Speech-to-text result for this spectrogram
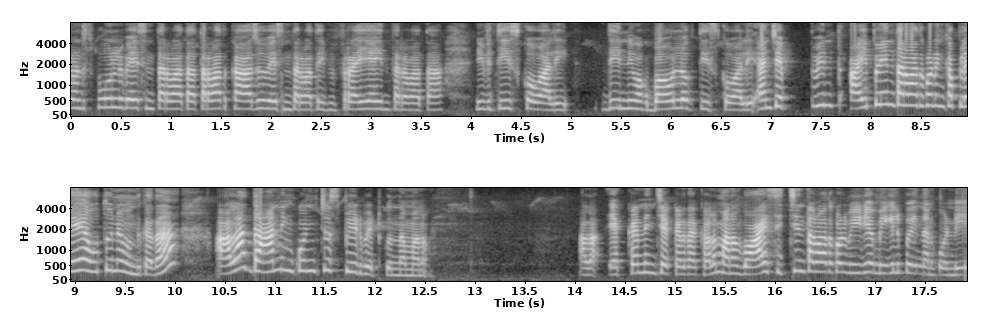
రెండు స్పూన్లు వేసిన తర్వాత తర్వాత కాజు వేసిన తర్వాత ఇవి ఫ్రై అయిన తర్వాత ఇవి తీసుకోవాలి. దీన్ని ఒక బౌల్లోకి తీసుకోవాలి అని చెప్పి అయిపోయిన తర్వాత కూడా ఇంకా ప్లే అవుతూనే ఉంది కదా? అలా దాన్ని ఇంకొంచెం స్పీడ్ పెట్టుకుందాం మనం. అలా ఎక్కడి నుంచి ఎక్కడి దాకా మనం వాయిస్ ఇచ్చిన తర్వాత కూడా వీడియో మిగిలిపోయింది అనుకోండి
